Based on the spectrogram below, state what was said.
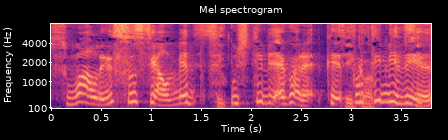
pessoal e socialmente Sim. os tímidos. Agora, que, Sim, por timidez.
